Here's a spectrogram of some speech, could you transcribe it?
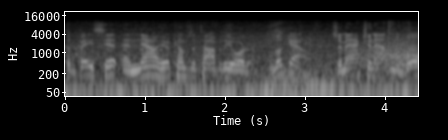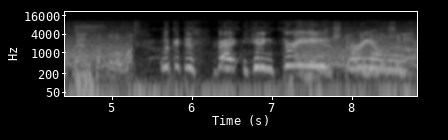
The base hit, and now here comes the top of the order. Look out. Some action out in the bullpen. Couple of runs. Look at this batting, hitting three, three to home. up.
